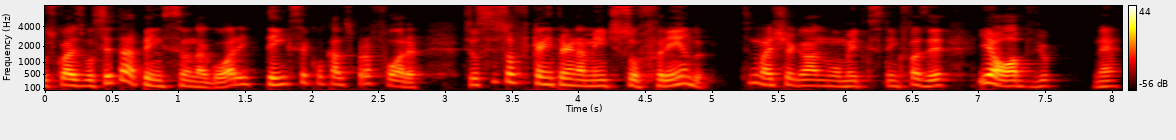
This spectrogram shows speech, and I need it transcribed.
os quais você está pensando agora e tem que ser colocados para fora. Se você só ficar internamente sofrendo, você não vai chegar no momento que você tem que fazer. E é óbvio né,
